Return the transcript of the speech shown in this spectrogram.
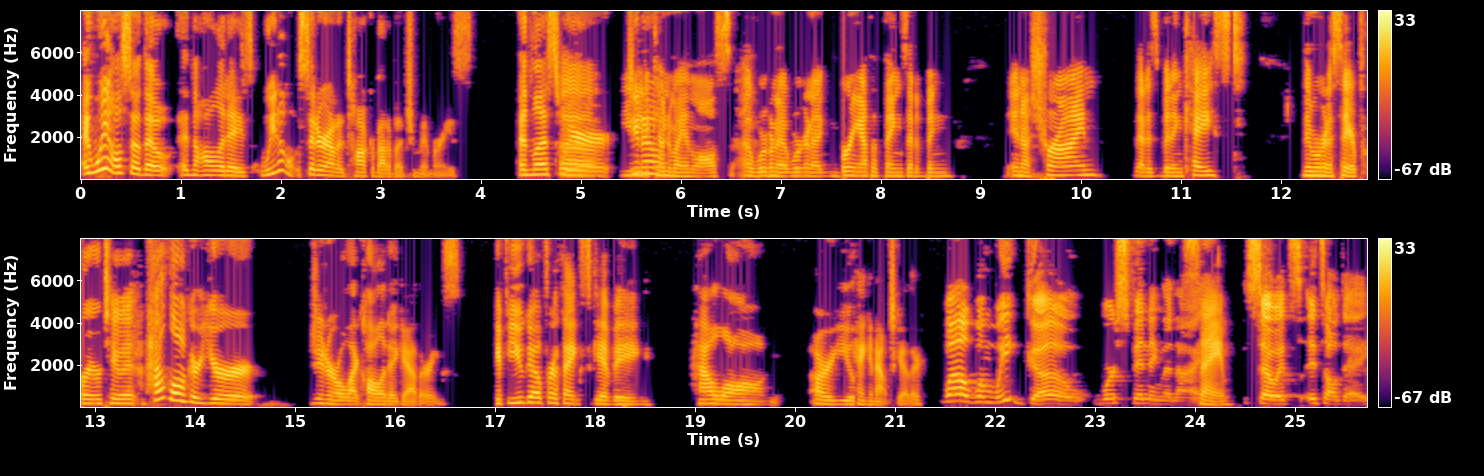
And we also, though, in the holidays, we don't sit around and talk about a bunch of memories unless Uh, we're. you, you need know, to come to my in-laws. Uh, we're gonna we're gonna bring out the things that have been in a shrine that has been encased. Then we're gonna say a prayer to it. how long are your general like holiday gatherings? If you go for Thanksgiving, how long are you hanging out together? Well, when we go, we're spending the night. Same. So it's it's all day.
